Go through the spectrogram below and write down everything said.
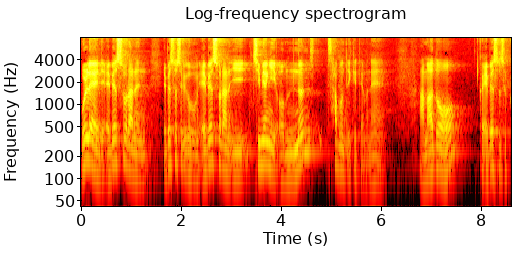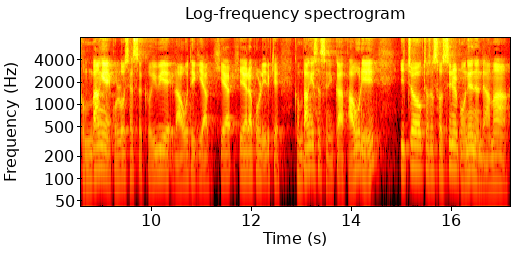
원래 이제 에베소라는 에베소서 읽어보면 에베소라는 이 지명이 없는 사본도 있기 때문에 아마도 그 에베소 근방에 골로새서 그 위에 라오디게아 히에라볼리 이렇게 근방에 있었으니까 바울이 이쪽 저서 서신을 보냈는데 아마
